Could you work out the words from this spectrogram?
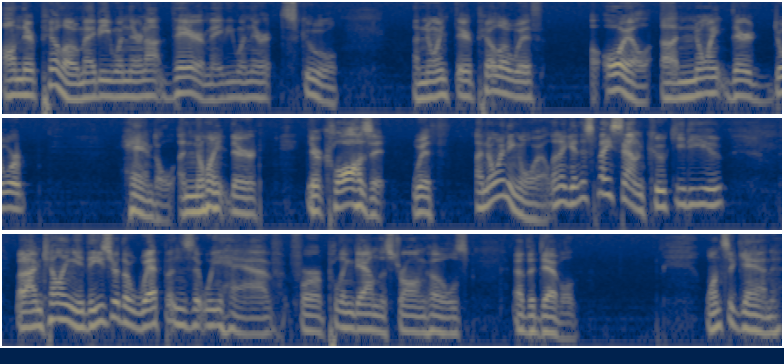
on their pillow, maybe when they're not there, maybe when they're at school, anoint their pillow with oil, anoint their door handle, anoint their their closet with anointing oil. And again, this may sound kooky to you, but I'm telling you, these are the weapons that we have for pulling down the strongholds of the devil. Once again,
